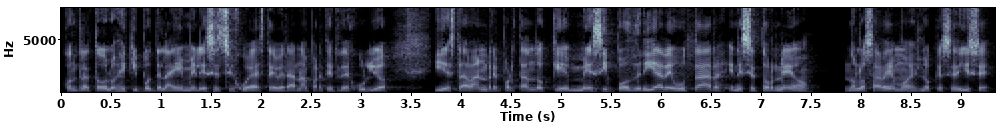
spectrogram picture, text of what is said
contra todos los equipos de la MLS se juega este verano a partir de julio. Y estaban reportando que Messi podría debutar en ese torneo, no lo sabemos, es lo que se dice.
